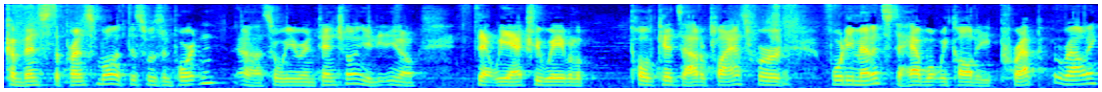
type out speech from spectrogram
convinced the principal that this was important, uh, so we were intentional. You, you know, that we actually were able to pull kids out of class for 40 minutes to have what we called a prep rally,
